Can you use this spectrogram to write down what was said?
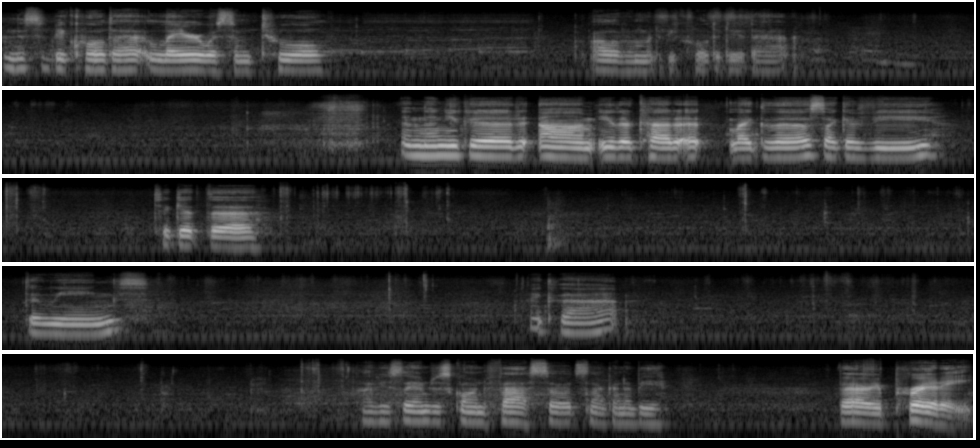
And this would be cool to layer with some tulle. All of them would be cool to do that. And then you could um, either cut it like this, like a V, to get the the wings, like that. Obviously I'm just going fast so it's not going to be very pretty.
